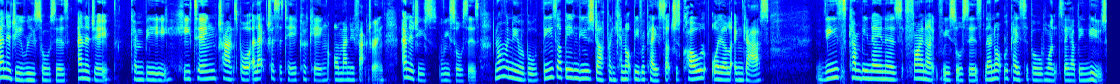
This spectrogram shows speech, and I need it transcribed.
Energy resources. Energy can be heating, transport, electricity, cooking, or manufacturing. Energy resources. Non renewable. These are being used up and cannot be replaced, such as coal, oil, and gas. These can be known as finite resources. They're not replaceable once they have been used.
